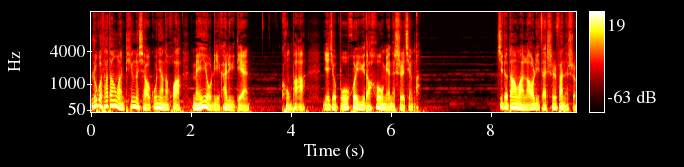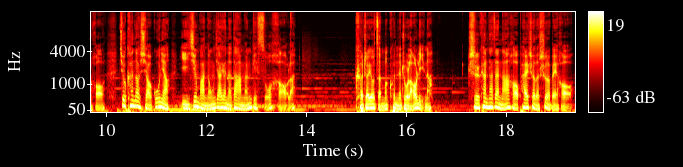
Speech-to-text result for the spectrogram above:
如果他当晚听了小姑娘的话，没有离开旅店，恐怕也就不会遇到后面的事情了。记得当晚老李在吃饭的时候，就看到小姑娘已经把农家院的大门给锁好了。可这又怎么困得住老李呢？只看他在拿好拍摄的设备后，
